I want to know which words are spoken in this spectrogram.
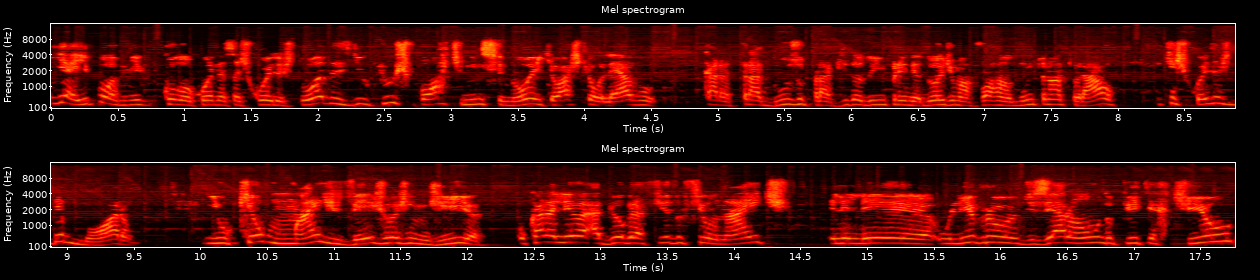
E aí, pô, me colocou nessas coisas todas e o que o esporte me ensinou e que eu acho que eu levo, cara, traduzo para a vida do empreendedor de uma forma muito natural, é que as coisas demoram. E o que eu mais vejo hoje em dia, o cara lê a biografia do Phil Knight, ele lê o livro de 0 a 1 do Peter Thiel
